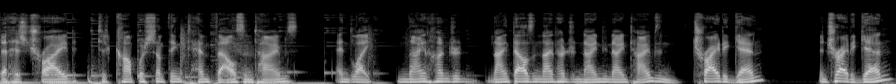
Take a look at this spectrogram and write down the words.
that has tried to accomplish something 10,000 times and like 900, 9,999 times and tried again and tried again?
